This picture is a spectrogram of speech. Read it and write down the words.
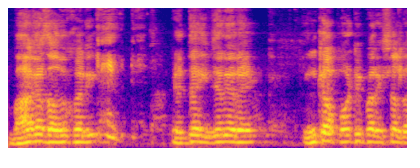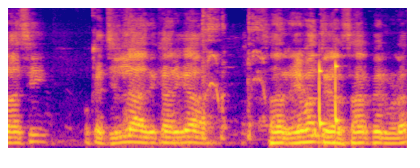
బాగా చదువుకొని పెద్ద ఇంజనీర్ అయి ఇంకా పోటీ పరీక్షలు రాసి ఒక జిల్లా అధికారిగా సార్ రేవంత్ గారు సార్ పేరు కూడా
